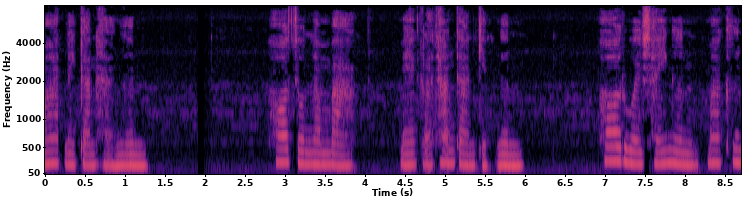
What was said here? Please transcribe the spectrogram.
มารถในการหาเงิน พ่อจนลำบาก แม้กระทั่งการเก็บเงิน พ่อรวยใช้เงินมากขึ้น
